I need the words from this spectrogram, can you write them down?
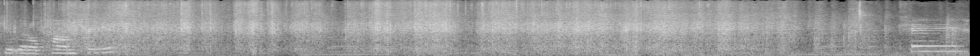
Cute little palm trees. Okay.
